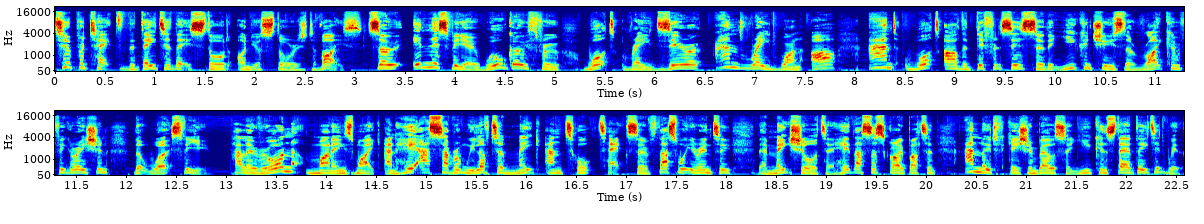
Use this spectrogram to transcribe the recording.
to protect the data that is stored on your storage device. So in this video, we'll go through what RAID 0 and RAID 1 are, and what are the differences so that you can choose the right configuration that works for you. Hello everyone, my name's Mike and here at Sabrent we love to make and talk tech so if that's what you're into then make sure to hit that subscribe button and notification bell so you can stay updated with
